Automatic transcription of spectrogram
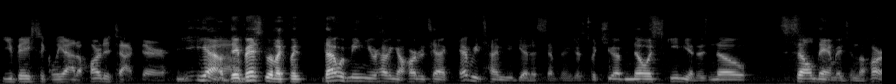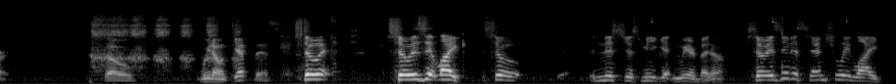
you basically had a heart attack there? Yeah, Wow. they basically were like, but that would mean you're having a heart attack every time you get a symptom, just but you have no ischemia. There's no cell damage in the heart. So we don't get this. So, it, so is it like so? And this is just me getting weird, but Yeah. So is it essentially like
